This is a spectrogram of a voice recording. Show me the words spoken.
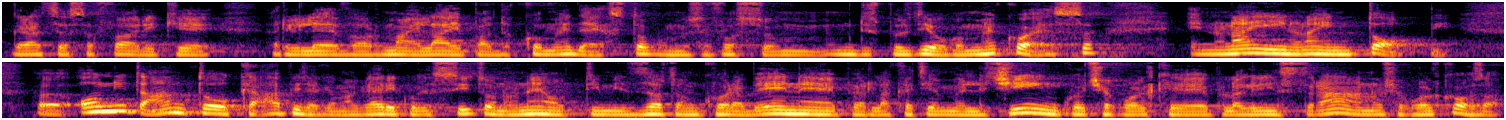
grazie a Safari che rileva ormai l'iPad come desktop, come se fosse un, un dispositivo come macOS e non hai, non hai intoppi. Uh, ogni tanto capita che magari quel sito non è ottimizzato ancora bene per l'HTML5, c'è qualche plugin strano, c'è qualcosa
